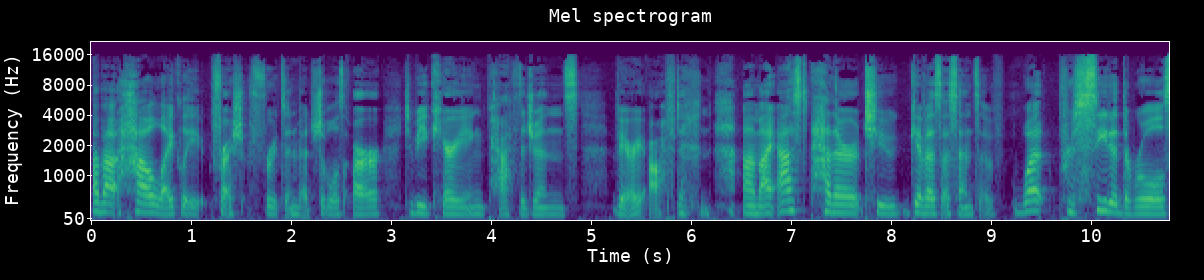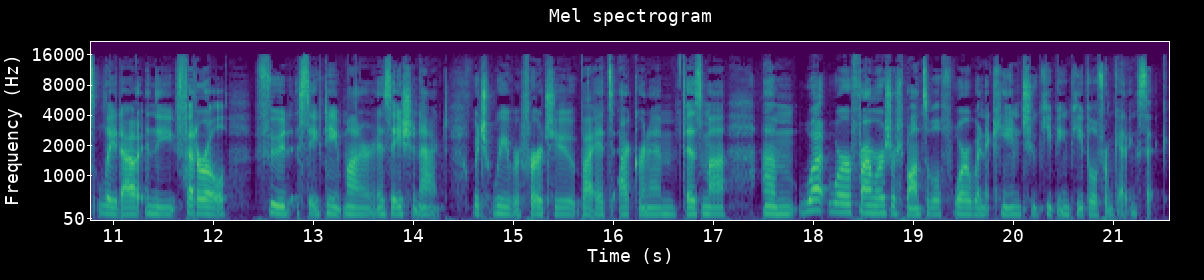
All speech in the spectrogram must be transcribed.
about how likely fresh fruits and vegetables are to be carrying pathogens very often. Um, I asked Heather to give us a sense of what preceded the rules laid out in the Federal Food Safety Modernization Act, which we refer to by its acronym FSMA. Um, what were farmers responsible for when it came to keeping people from getting sick?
